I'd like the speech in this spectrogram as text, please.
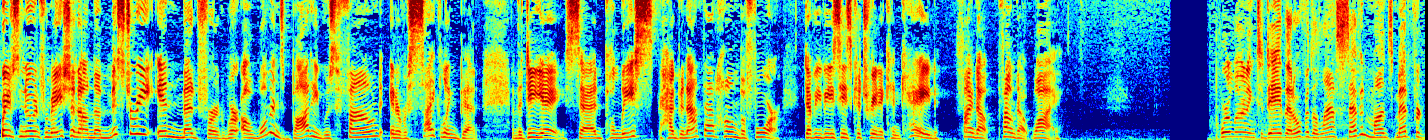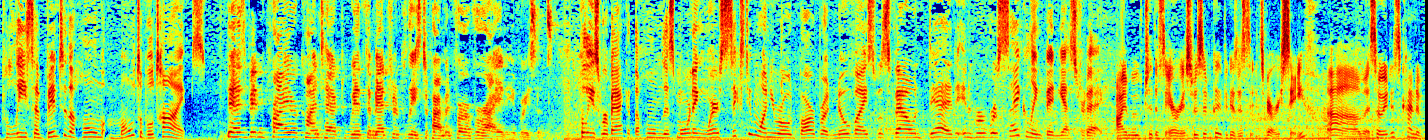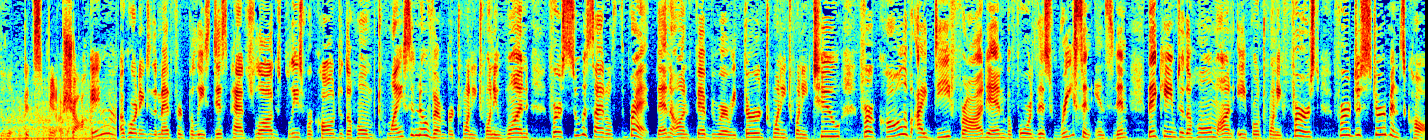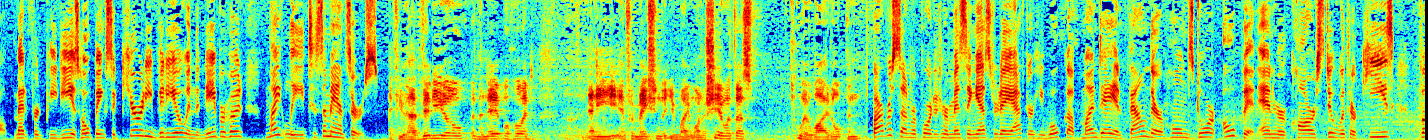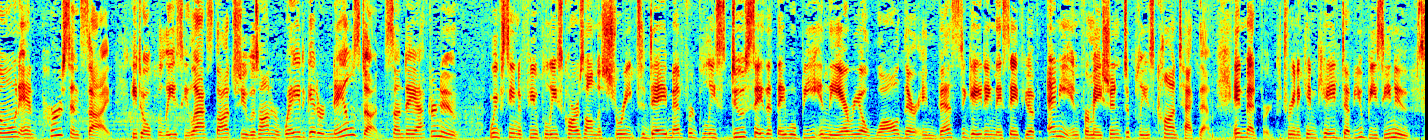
We have some new information on the mystery in Medford where a woman's body was found in a recycling bin. And the DA said police had been at that home before. WBZ's Katrina Kincade find out, found out why. We're learning today that over the last seven months, Medford police have been to the home multiple times. There has been prior contact with the Medford Police Department for a variety of reasons. Police were back at the home this morning where 61-year-old Barbara Novaes was found dead in her recycling bin yesterday. I moved to this area specifically because it's, it's very safe. Um, so it is kind of it's you know shocking. According to the Medford Police dispatch logs, police were called to the home twice in November 2021 for a suicidal threat. Then on February 3rd, 2022, for a call of ID fraud. And before this recent incident, they came to the home on April 21st for a disturbance call. Medford PD is hoping security video in the neighborhood might lead to some answers. If you have video in the neighborhood, uh, any information that you might want to share with us, we're wide open. Barbara's son reported her missing yesterday after he woke up Monday and found their home's door open and her car still with her keys, phone, and purse inside. He told police he last thought she was on her way to get her nails done Sunday afternoon. We've seen a few police cars on the street today. Medford police do say that they will be in the area while they're investigating. They say if you have any information to please contact them. In Medford, Katrina Kincade, WBZ News.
